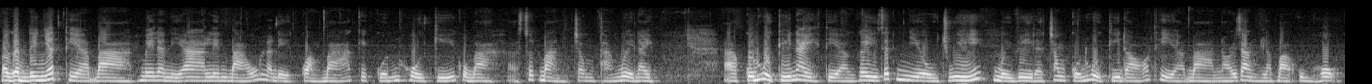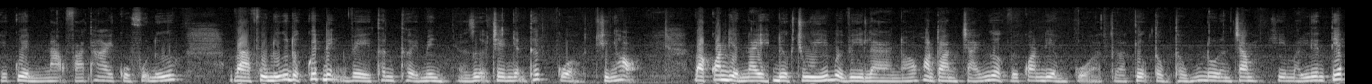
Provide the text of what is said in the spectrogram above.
Và gần đây nhất thì à, bà Melania lên báo là để quảng bá cái cuốn hồi ký của bà à, xuất bản trong tháng 10 này. À, cuốn hồi ký này thì à, gây rất nhiều chú ý bởi vì là trong cuốn hồi ký đó thì à, bà nói rằng là bà ủng hộ cái quyền nạo phá thai của phụ nữ và phụ nữ được quyết định về thân thể mình à, dựa trên nhận thức của chính họ. Và quan điểm này được chú ý bởi vì là nó hoàn toàn trái ngược với quan điểm của à, cựu tổng thống Donald Trump khi mà liên tiếp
